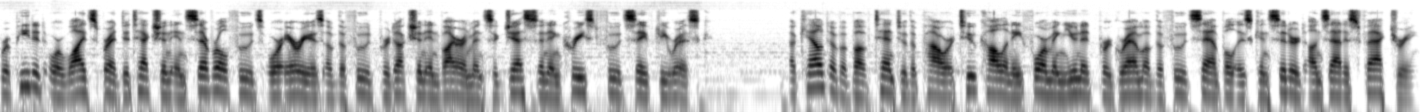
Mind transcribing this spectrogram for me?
Repeated or widespread detection in several foods or areas of the food production environment suggests an increased food safety risk. A count of above 10 to the power 2 colony forming unit per gram of the food sample is considered unsatisfactory.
